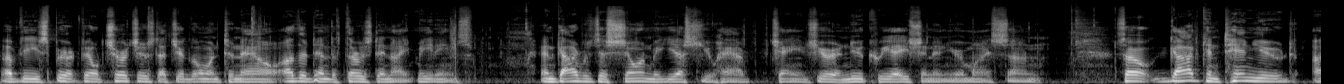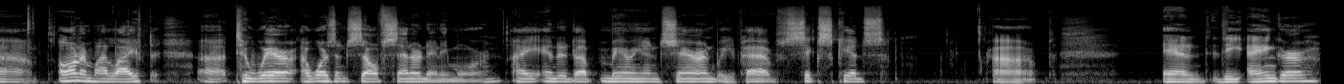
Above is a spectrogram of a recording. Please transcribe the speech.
of these spirit filled churches that you're going to now, other than the Thursday night meetings. And God was just showing me, yes, you have changed. You're a new creation and you're my son. So God continued uh, on in my life uh, to where I wasn't self centered anymore. I ended up marrying Sharon. We have six kids. Uh, and the anger,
